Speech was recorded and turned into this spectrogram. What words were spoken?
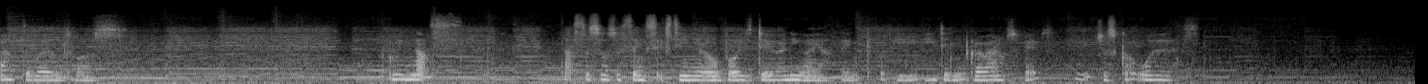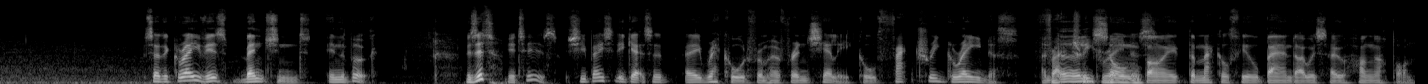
bad the world was. I mean, that's that's the sort of thing 16 year old boys do anyway, I think. But he, he didn't grow out of it, it just got worse. So the grave is mentioned in the book. Is it? It is. She basically gets a, a record from her friend Shelley called Factory Greyness, an Factory early Greyness. song by the Macclesfield band I was so hung up on,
